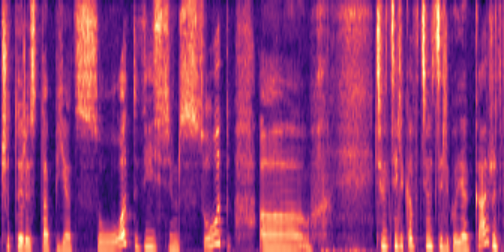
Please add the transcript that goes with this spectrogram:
400, 500, 800. А, Тютілька в тютільку, як кажуть.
